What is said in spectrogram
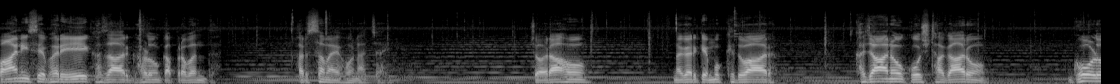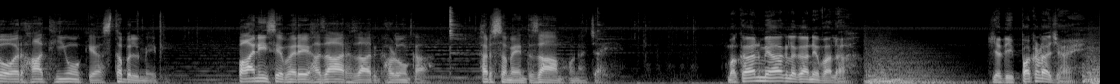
पानी से भरे एक हज़ार घड़ों का प्रबंध हर समय होना चाहिए। चौराहों नगर के मुख्य द्वार खजानों कोष्ठागारों घोड़ों और हाथियों के अस्तबल में भी पानी से भरे हज़ार हज़ार घड़ों का हर समय इंतज़ाम होना चाहिए। मकान में आग लगाने वाला यदि पकड़ा जाए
